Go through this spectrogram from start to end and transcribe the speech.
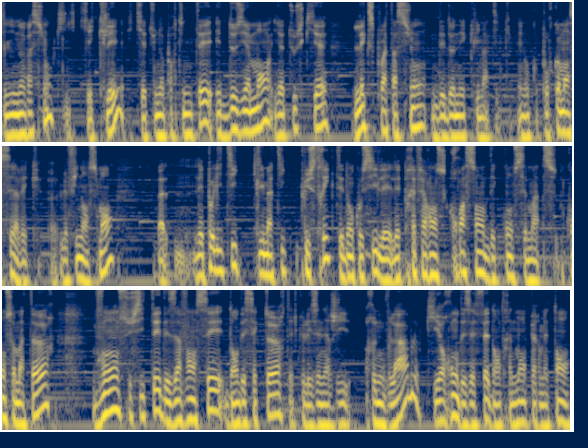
de l'innovation qui, qui, est clé, qui est une opportunité. Et deuxièmement, il y a tout ce qui est l'exploitation des données climatiques. Et donc, pour commencer avec euh, le financement, bah, les politiques climatiques plus strictes et donc aussi les, préférences croissantes des consommateurs vont susciter des avancées dans des secteurs tels que les énergies renouvelables, qui auront des effets d'entraînement permettant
